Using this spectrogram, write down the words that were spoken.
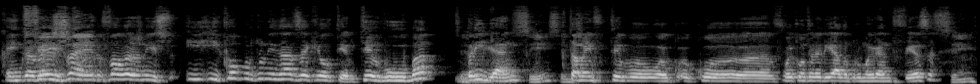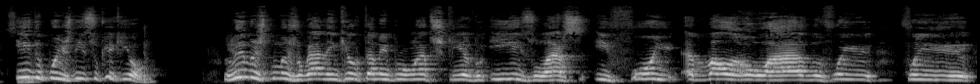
que ainda que bem zero. que falas nisso. E, e que oportunidades é que ele teve? Teve uma, sim. brilhante, sim, sim, que também teve, foi contrariada por uma grande defesa. E depois disso, o que é que houve? Lembras-te de uma jogada em que ele também, por um lado esquerdo, ia isolar-se e foi abalroado, foi, foi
